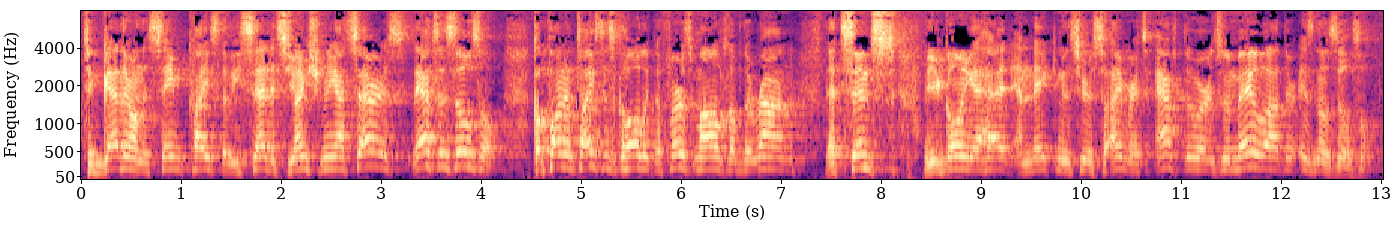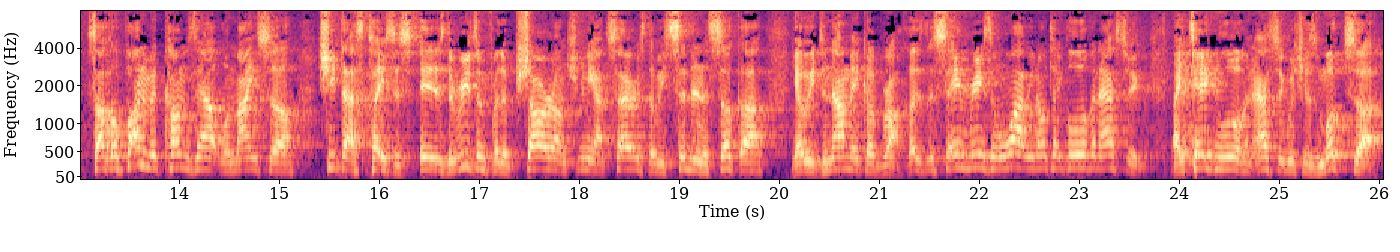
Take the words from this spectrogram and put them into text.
together on the same kais that we said it's yom shmini atzeres. That's a zilzul. Kapanim taisis like the first malach of the Ran that since when you're going ahead and making the serious aimer, it's afterwards memela there is no zilzul. So Kapanim it comes out lemaisa shitas taisis is the reason for the pshara on shmini atzeres that we sit in a sukkah. yet we do not make a bracha. Is the same reason why we don't don't take lulav and esrig. By taking lulav and esrig, which is muktzah,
